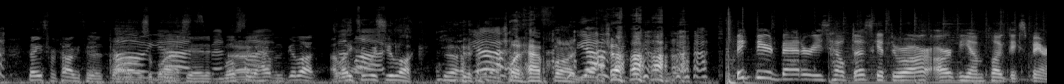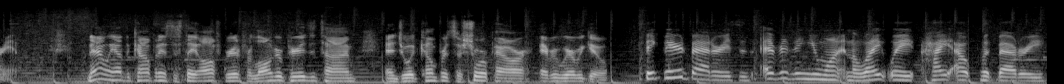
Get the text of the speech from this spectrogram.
Thanks for talking to us, Oh, guys. it was a yeah, blast. Appreciate it's it. been We'll see what happens. Good luck. I like to wish you luck, Yeah. but have fun. Yeah. Big Beard Batteries helped us get through our RV Unplugged experience. Now we have the confidence to stay off grid for longer periods of time and enjoy comforts of shore power everywhere we go. Big Beard Batteries is everything you want in a lightweight, high output battery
